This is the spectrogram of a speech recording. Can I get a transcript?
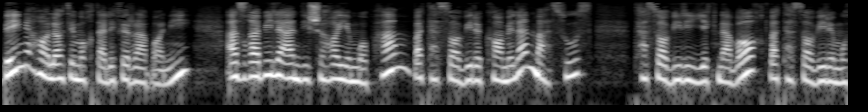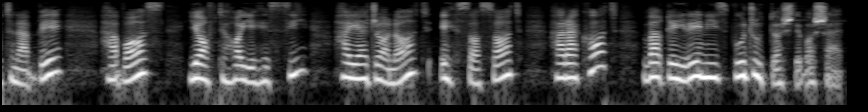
بین حالات مختلف روانی از قبیل اندیشه های مبهم و تصاویر کاملا محسوس تصاویری یک نواخت و تصاویر متنوع، حواس، یافته های حسی، هیجانات، احساسات، حرکات و غیره نیز وجود داشته باشد.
